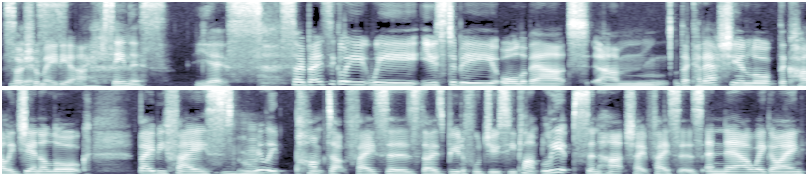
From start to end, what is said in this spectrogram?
social Yes, media. I have seen this. Yes. So basically, we used to be all about um, the Kardashian look, the Kylie Jenner look, baby face, really pumped up faces, those beautiful, juicy, plump lips, and heart shaped faces. And now we're going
